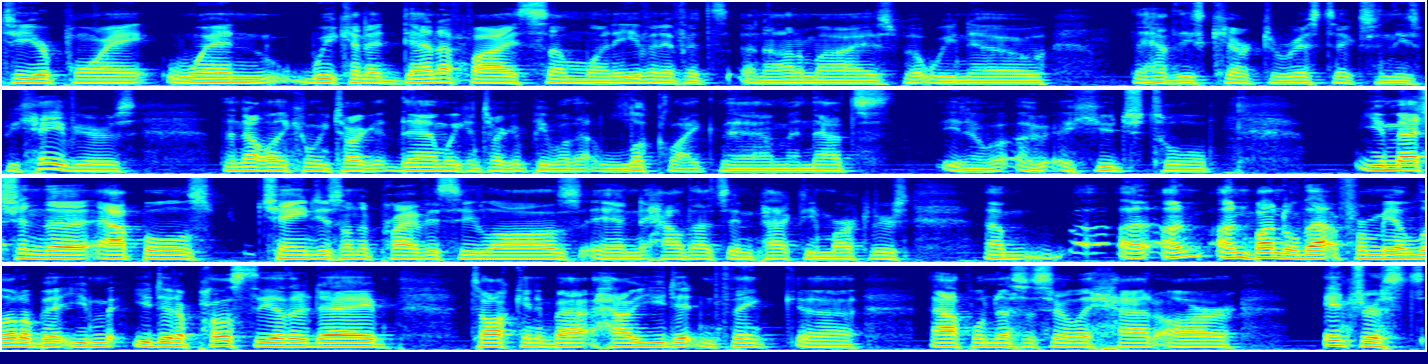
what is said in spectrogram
to your point, when we can identify someone, even if it's anonymized, but we know they have these characteristics and these behaviors, then not only can we target them, we can target people that look like them, and that's you know a, a huge tool. You mentioned the Apple's changes on the privacy laws and how that's impacting marketers. Um, un- unbundle that for me a little bit. You you did a post the other day talking about how you didn't think uh, Apple necessarily had our interest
